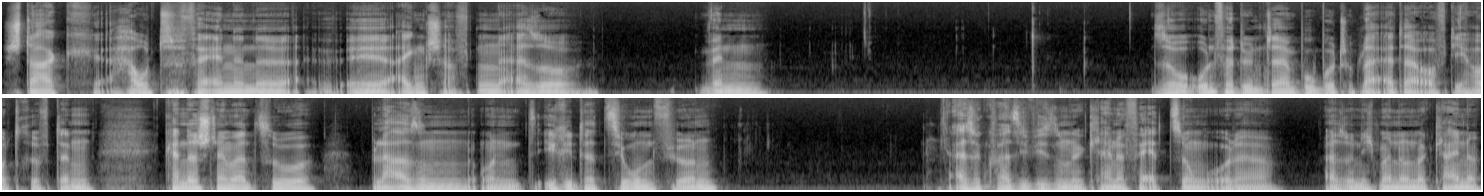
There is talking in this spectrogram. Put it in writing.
stark hautverändernde äh, Eigenschaften. Also wenn so unverdünnter Bubotubler-Eiter auf die Haut trifft, dann kann das schnell mal zu Blasen und Irritationen führen. Also quasi wie so eine kleine Verätzung oder, also nicht mal nur eine kleine,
